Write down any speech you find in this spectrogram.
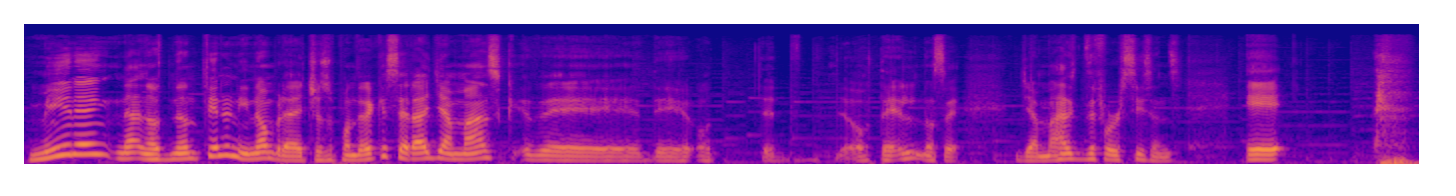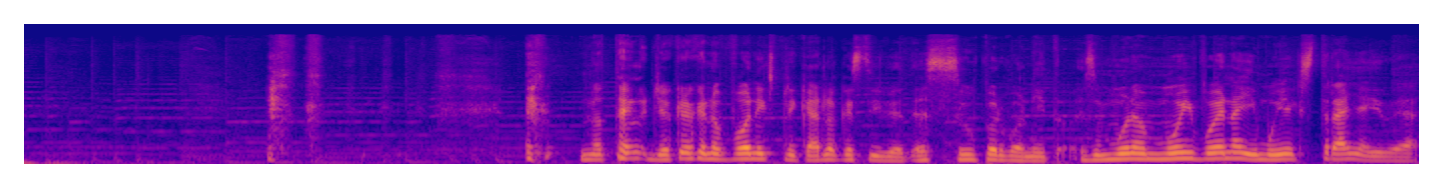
Miren, no, tiene ni nombre, de hecho, supondré que será Yamask de, de, Hotel, no sé, Yamask de Four Seasons. Eh, no tengo, yo creo que no puedo ni explicar lo que estoy viendo. Es súper bonito. Es una muy buena y muy extraña idea.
